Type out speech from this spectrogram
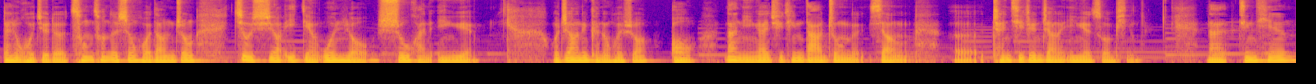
但是我会觉得，匆匆的生活当中就需要一点温柔舒缓的音乐。我知道你可能会说。哦，那你应该去听大众的，像，呃，陈绮贞这样的音乐作品。那今天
